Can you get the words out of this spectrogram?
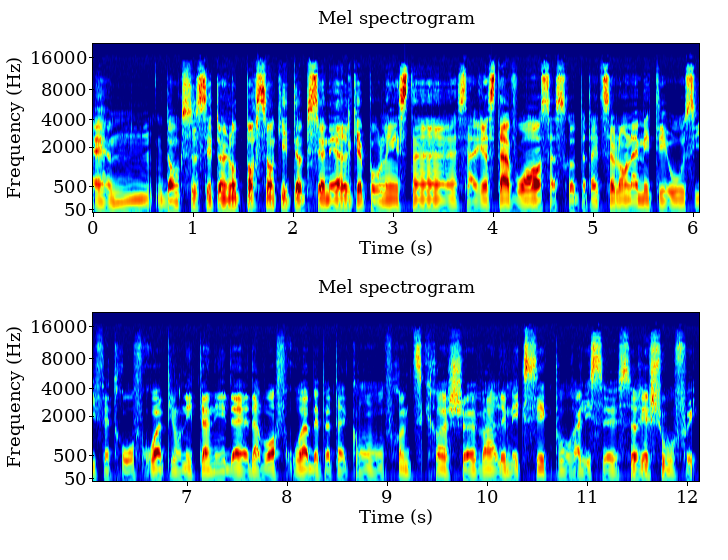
Euh, donc ça, c'est une autre portion qui est optionnelle, que pour l'instant, ça reste à voir. Ça sera peut-être selon la météo. S'il fait trop froid puis on est tanné d'avoir froid, ben peut-être qu'on fera un petit croche euh, vers le Mexique pour aller se réchauffer.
